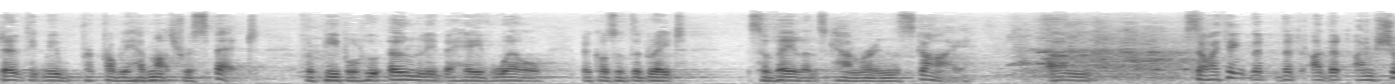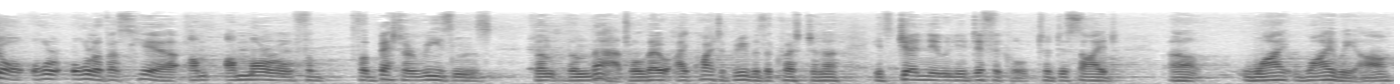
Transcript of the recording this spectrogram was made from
don't think we pr- probably have much respect for people who only behave well because of the great surveillance camera in the sky. Um, so I think that, that, uh, that I'm sure all, all of us here are, are moral for, for better reasons than, than that, although I quite agree with the questioner, it's genuinely difficult to decide uh, why, why we are.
